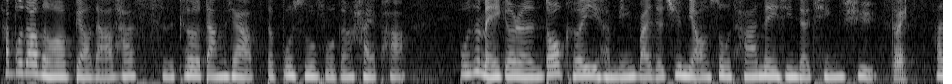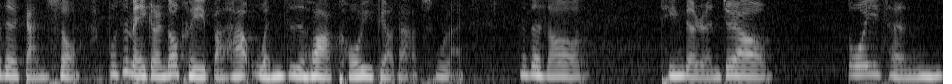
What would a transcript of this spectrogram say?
他不知道怎么表达他此刻当下的不舒服跟害怕。不是每一个人都可以很明白的去描述他内心的情绪，对他的感受，不是每一个人都可以把他文字化、口语表达出来。那这时候听的人就要多一层。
